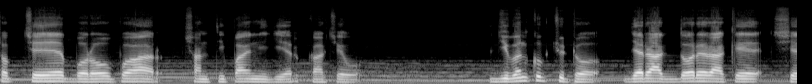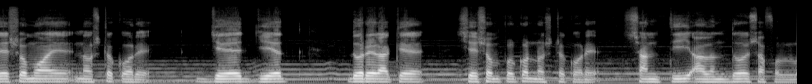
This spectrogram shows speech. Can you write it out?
সবচেয়ে বড় উপহার শান্তি পায় নিজের কাছেও। জীবন খুব ছোট, যে রাগ ধরে রাখে সে সময় নষ্ট করে, যে জেদ ধরে রাখে সে সম্পর্ক নষ্ট করে। শান্তি, আনন্দ, সাফল্য।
